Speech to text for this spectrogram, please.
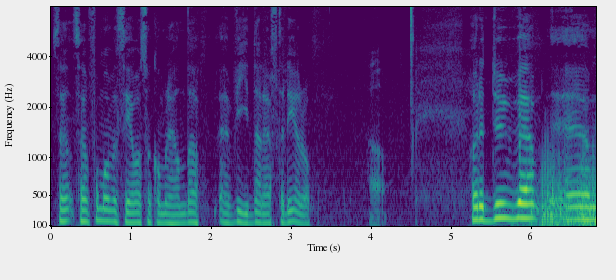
Sen, sen, får man väl se vad som kommer att hända eh, vidare efter det då. Ja. Hörru du, eh, eh,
